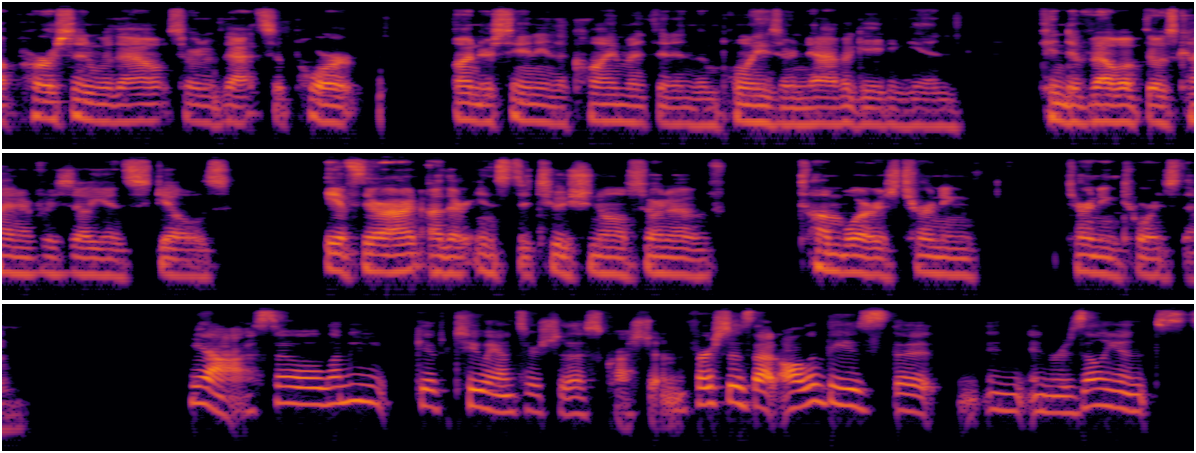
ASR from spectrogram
a person without sort of that support understanding the climate that the employees are navigating in can develop those kind of resilience skills if there aren't other institutional sort of tumblers turning turning towards them Yeah, so let me give two answers to this question. First is that all of these the in in resilience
